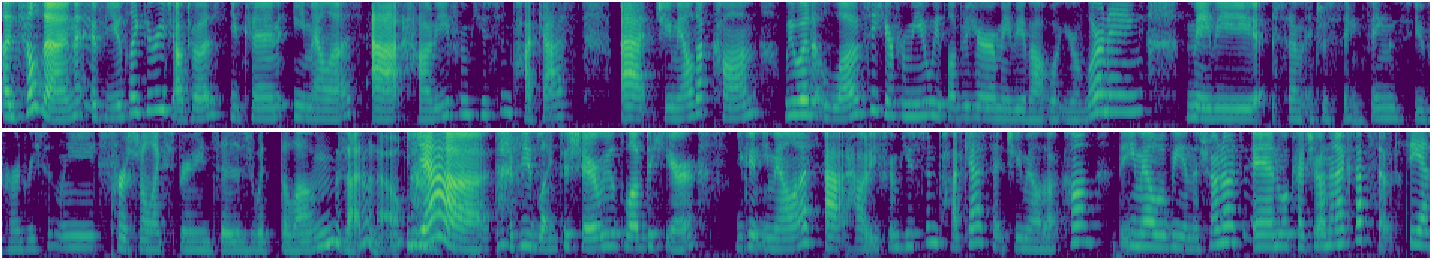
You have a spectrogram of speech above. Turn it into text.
Until then, if you'd like to reach out to us, you can email us at howdy from Houston podcast at gmail.com. We would love to hear from you. We'd love to hear maybe about what you're learning, maybe some interesting things you've heard recently, personal experiences with the lungs. I don't know. yeah. If you'd like to share, we would love to hear. You can email us at howdyfromhoustonpodcast at gmail.com. The email will be in the show notes, and we'll catch you on the next episode. See ya.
